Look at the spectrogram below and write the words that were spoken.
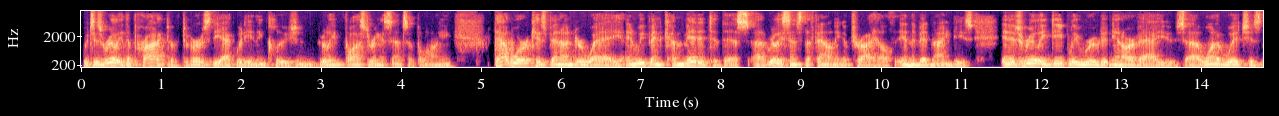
which is really the product of diversity, equity, and inclusion, really fostering a sense of belonging. That work has been underway, and we've been committed to this uh, really since the founding of TriHealth in the mid 90s. And it's really deeply rooted in our values, uh, one of which is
